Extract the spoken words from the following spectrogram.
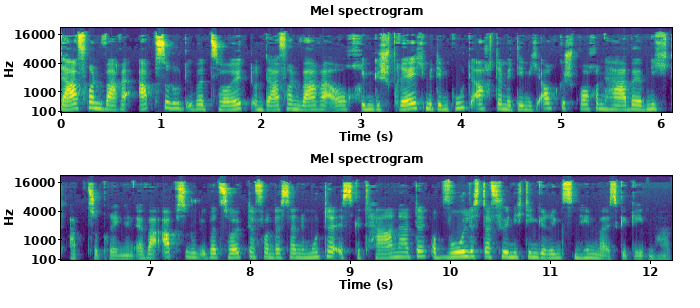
Davon war er absolut überzeugt und davon war er auch im Gespräch mit dem Gutachter, mit dem ich auch gesprochen habe, nicht abzubringen. Er war absolut überzeugt davon, dass seine Mutter es getan hatte, obwohl es dafür nicht den geringsten Hinweis gegeben hat.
